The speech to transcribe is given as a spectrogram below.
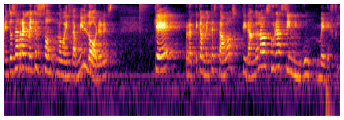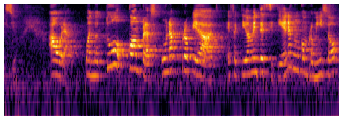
Entonces realmente son 90 mil dólares que prácticamente estamos tirando a la basura sin ningún beneficio. Ahora, cuando tú compras una propiedad, efectivamente si tienes un compromiso,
